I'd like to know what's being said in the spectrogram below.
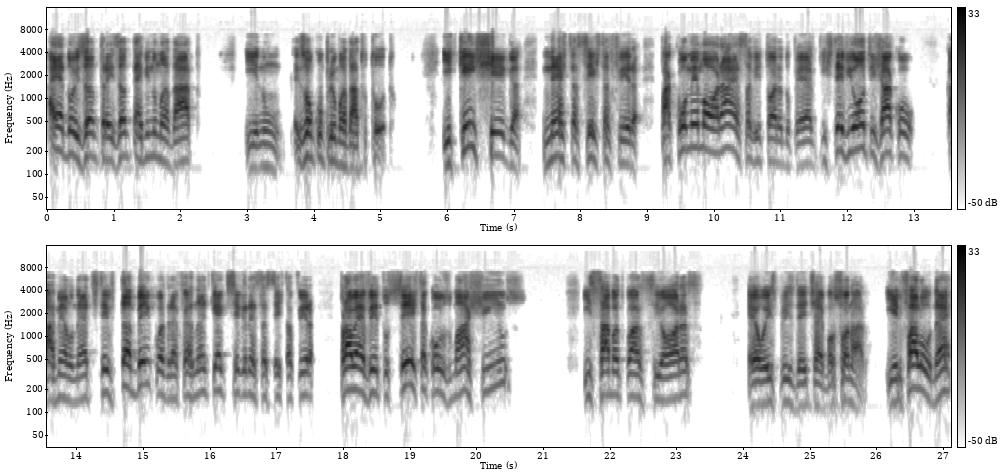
Aí é dois anos, três anos, termina o mandato e não, eles vão cumprir o mandato todo. E quem chega nesta sexta-feira para comemorar essa vitória do PL, que esteve ontem já com Carmelo Neto, esteve também com André Fernandes, quem é que chega nessa sexta-feira para o evento sexta com os machinhos e sábado com as senhoras é o ex-presidente Jair Bolsonaro. E ele falou, né?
